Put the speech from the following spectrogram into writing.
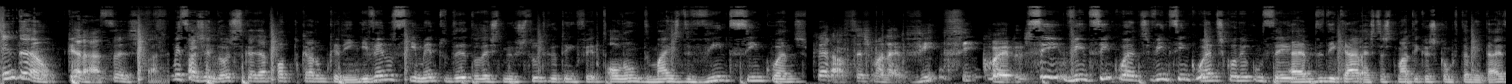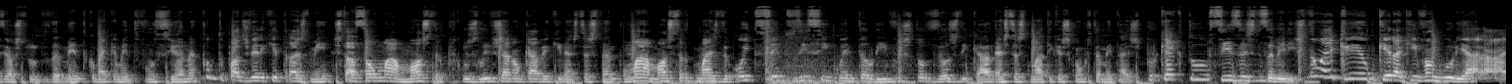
Então, caraças, pá. A mensagem de hoje, se calhar, pode tocar um bocadinho e vem no seguimento de todo este meu estudo que eu tenho feito ao longo de mais de 25 anos. Caraças, mané, 25 anos? Sim, 25 anos. 25 anos quando eu comecei a me dedicar a estas temáticas comportamentais e ao estudo da mente, como é que a mente funciona. Como tu podes ver aqui atrás de mim, está só uma amostra, porque os livros já não cabem aqui nesta estante, uma amostra de mais de 850 livros, todos eles dedicados a estas temáticas comportamentais. Porquê é que tu precisas de saber isto? Não é que eu me queira aqui vangloriar ah,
